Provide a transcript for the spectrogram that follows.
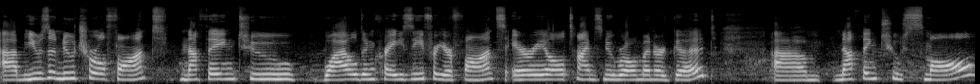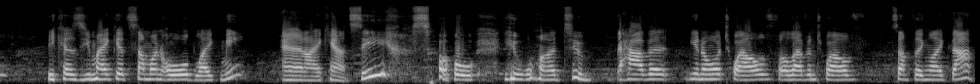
um, use a neutral font, nothing too wild and crazy for your fonts. Arial, Times New Roman are good. Um, nothing too small because you might get someone old like me and I can't see. So you want to have it, you know, a 12, 11, 12, something like that.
